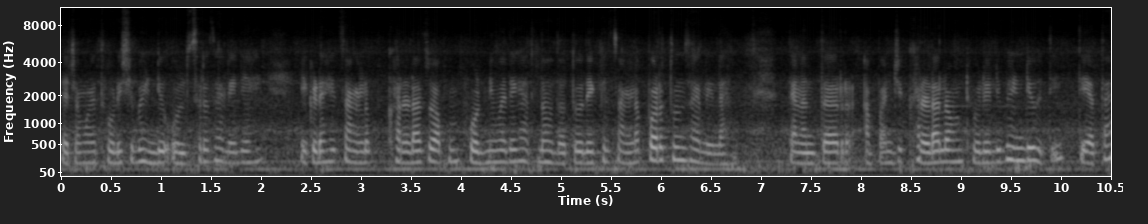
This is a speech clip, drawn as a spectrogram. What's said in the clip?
त्याच्यामुळे थोडीशी भेंडी ओलसर झालेली आहे. इकडे हे चांगलं खरडा जो आपण फोडणीमध्ये घातला होता तो देखील चांगला परतून झालेला आहे. त्यानंतर आपण जी खरडा लावून ठेवलेली भेंडी होती ती आता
